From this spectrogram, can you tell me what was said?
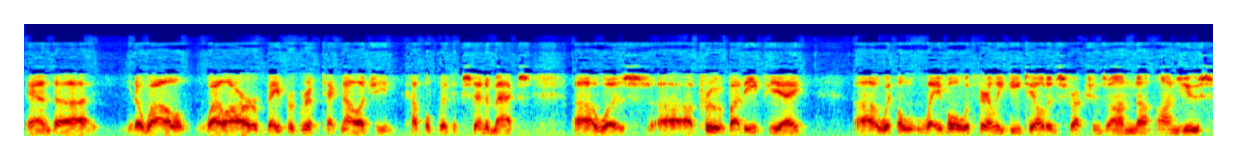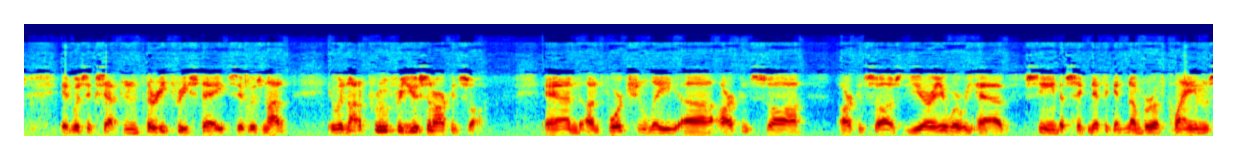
and uh, you know, while while our vapor grip technology coupled with XtendiMax uh, was uh, approved by the EPA. Uh, with a label with fairly detailed instructions on uh, on use, it was accepted in 33 states. It was not it was not approved for use in Arkansas, and unfortunately, uh, Arkansas Arkansas is the area where we have seen a significant number of claims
